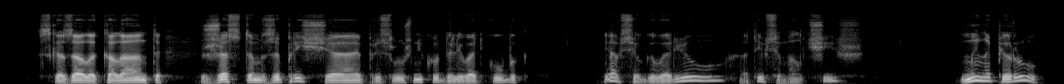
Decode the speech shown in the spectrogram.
— сказала Каланте, жестом запрещая прислушнику доливать кубок. — Я все говорю, а ты все молчишь. Мы на Перу.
